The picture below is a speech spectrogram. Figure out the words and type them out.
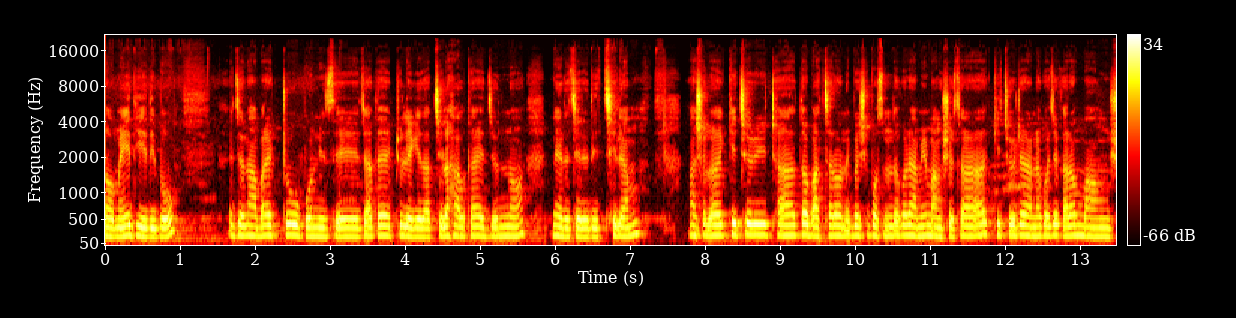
দমেই দিয়ে দিব। এর জন্য আবার একটু উপর নিচে যাতে একটু লেগে যাচ্ছিল হালকা, এর জন্য নেড়ে চেড়ে দিচ্ছিলাম। আসলে খিচুড়িটা তো বাচ্চারা অনেক বেশি পছন্দ করে। আমি মাংস ছাড়া খিচুড়িটা রান্না করেছি কারণ মাংস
